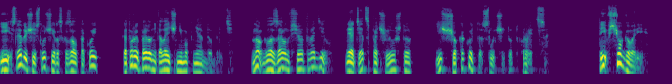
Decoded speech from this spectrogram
И следующий случай рассказал такой, который Павел Николаевич не мог не одобрить. Но глаза он все отводил, и отец почуял, что еще какой-то случай тут кроется. Ты все говори,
